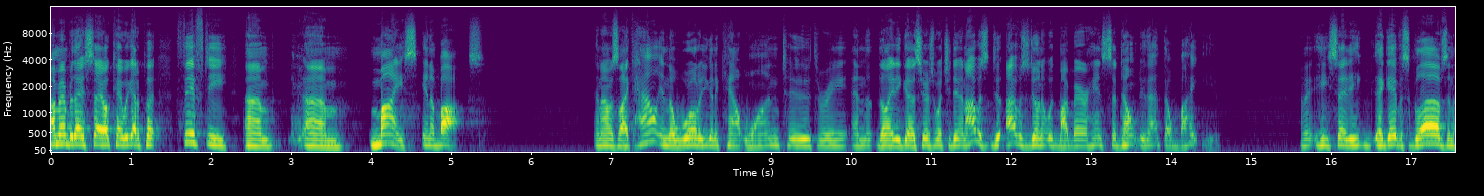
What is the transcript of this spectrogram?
I remember they say, okay, we got to put 50 um, um, mice in a box. And I was like, how in the world are you going to count one, two, three? And the, the lady goes, here's what you do. And I was, do, I was doing it with my bare hands. She said, don't do that, they'll bite you. And he said, he, they gave us gloves and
